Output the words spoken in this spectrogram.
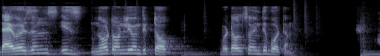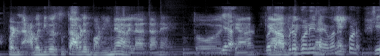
divergence is not only on the top but also in the bottom. પણ આ બધી વસ્તુ તો આપણે ભણીને આવેલા હતા ને. તો ત્યાં બટ આપણે ભણીને આવ્યા ને પણ જે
